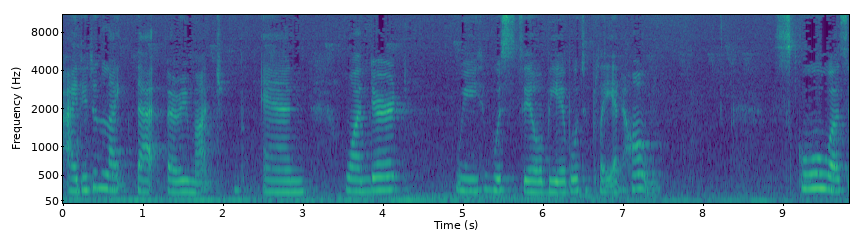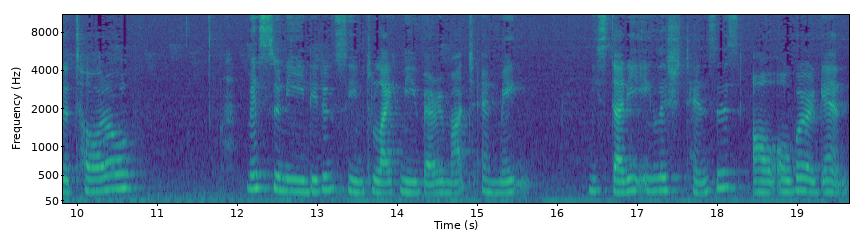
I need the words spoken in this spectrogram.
I didn't like that very much and wondered we would still be able to play at home. School was a total. Miss Suni didn't seem to like me very much and made me study English tenses all over again,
